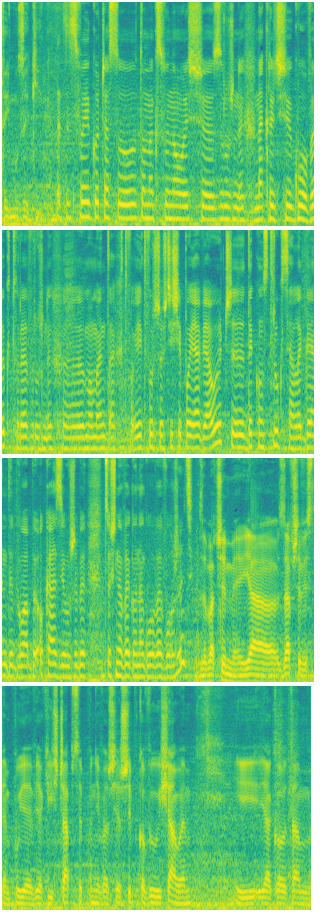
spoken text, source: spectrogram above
tej muzyki. Ty swojego czasu, Tomek, słynąłeś z różnych nakryć głowy, które w różnych e, momentach twojej twórczości się pojawiały. Czy dekonstrukcja legendy byłaby okazją, żeby coś nowego na głowę włożyć? Zobaczymy. Ja zawsze występuję w jakiejś czapce, ponieważ się szybko wyłysiałem i jako tam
